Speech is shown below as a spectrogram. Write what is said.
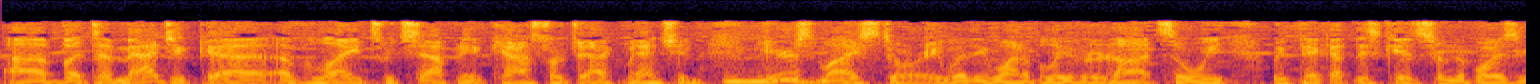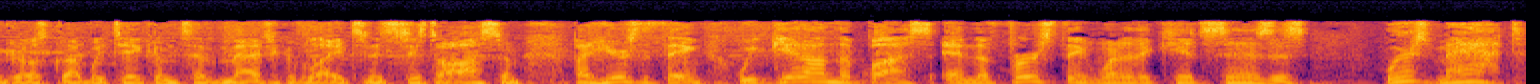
Uh, but uh, Magic uh, of Lights, which is happening at Castrol, Jack mentioned. Here's my story, whether you want to believe it or not. So we we pick up these kids from the Boys and Girls Club. We take them to Magic of Lights, and it's just awesome. But here's the thing: we get on the bus, and the first thing one of the kids says is, "Where's Matt?"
